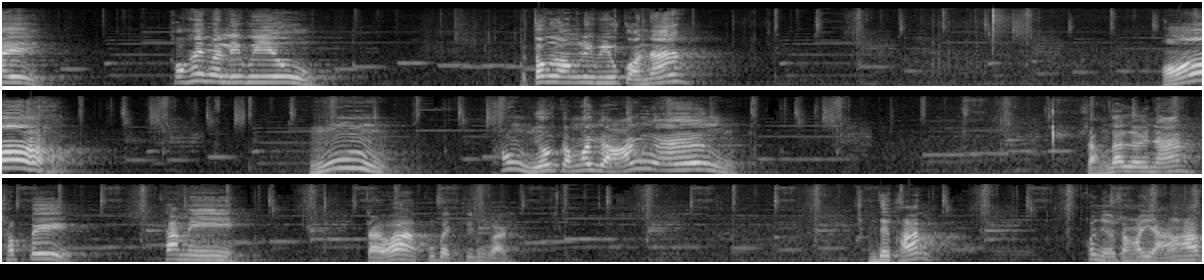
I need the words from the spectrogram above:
ไม่รู้อะไรเขาให้มารีวิวต้องลองรีวิวก่อนนะ อ๋อ อืมข้าวเหนียวจังกะยานเอง สั่งได้เลยนะช้อปปี้ ถ้ามี แต่ว่ากูไปกินก่อน เด็กครับข้าวเหนียวสังขยาครับ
